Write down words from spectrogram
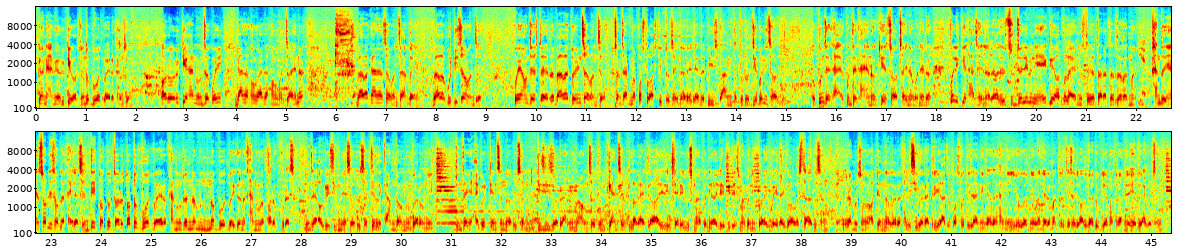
किनभने हामीहरू के गर्छौँ त बोध भएर खान्छौँ। अरू अरू के खानुहुन्छ कोही? गाँजा खाउँ गाँजा खाउँ भन्छ होइन? बाबा गाँजा छ भन्छ हामीलाई। बाबा बुट्टी छ भन्छ। कोही आउँछ यस्तो हेरेर बाबा जोइन्ट छ भन्छ। संसारमा कसको अस्तित्व छैन र? त्यहाँ त बिस भाङ धतुरो जे पनि छ हजुर। कुन चाहिँ खायो कुन चाहिँ खाएन के छ छैन भनेर कसले के खाएको छैन र जसले पनि एकले अर्कोलाई हेर्नुहोस् त यो चराचर जगतमा खान्छ यहाँ सबले सबलाई खाइरहेको छ। त्यही तत्त्व तर तत्त्व बोध भएर खानु र न नबोध भइकन खानुमा फरक कुरा छ। जुन चाहिँ अग्रेसिभनेसहरू छ त्यसलाई काम डाउन गराउने जुन चाहिँ हाइपर टेन्सनहरू छन् डिजिजहरू हामीमा आउँछ जुन क्यान्सर लगायतका अहिले धेरै उसमा पनि अहिले विदेशमा पनि प्रयोग भइरहेको अवस्थाहरू छन्। राम्रोसँग अध्ययन नगरेर खालि शिवरात्रि आज पशुपति जाने गाँजा खाने यो गर्ने भनेर मात्र त्यसरी हल्का रूपले मात्र हामीले हेरिरहेको छौँ।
